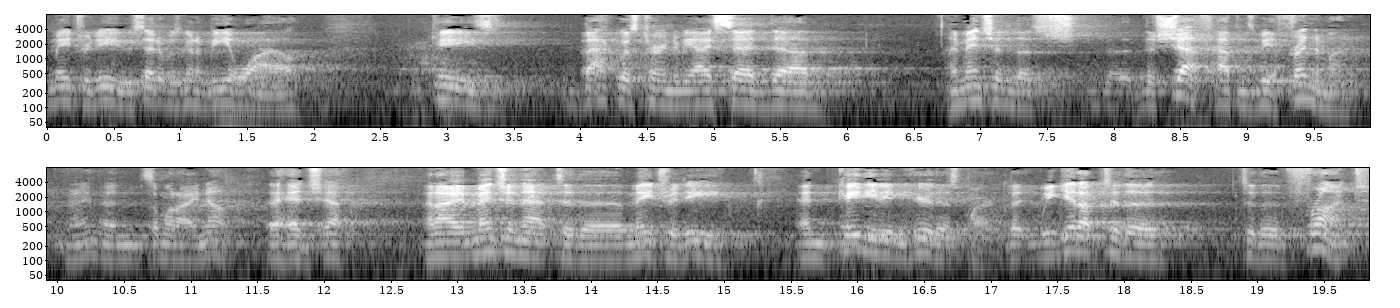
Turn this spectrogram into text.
maitre d' who said it was going to be a while. Katie's back was turned to me. I said, uh, I mentioned the the chef happens to be a friend of mine, right? And someone I know, the head chef. And I mentioned that to the maitre d', and Katie didn't hear this part, but we get up to the to the front,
